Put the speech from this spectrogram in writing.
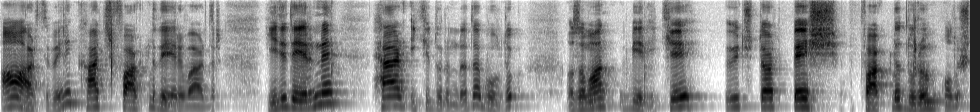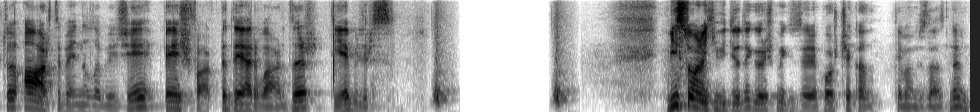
A artı B'nin kaç farklı değeri vardır? 7 değerini her iki durumda da bulduk. O zaman 1, 2, 3, 4, 5 farklı durum oluştu. A artı B'nin alabileceği 5 farklı değer vardır diyebiliriz. Bir sonraki videoda görüşmek üzere. Hoşçakalın dememiz lazım değil mi?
